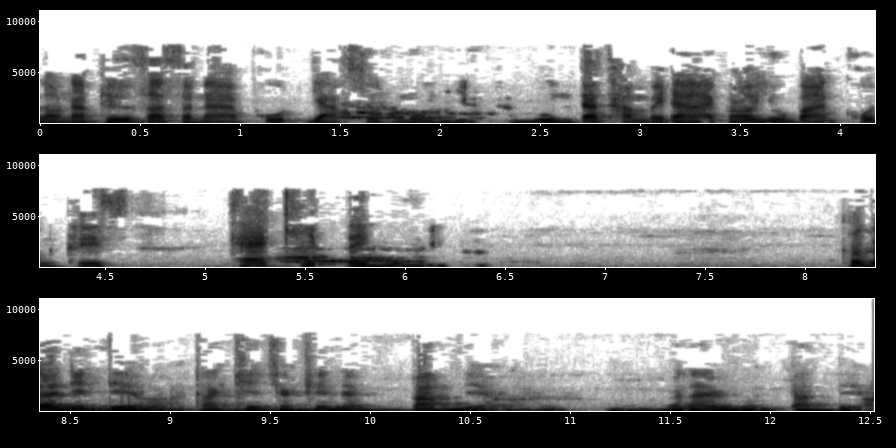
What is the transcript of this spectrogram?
เรานับถือศาสนาพุทธอยากสวดมนต์อยากทำบุญ แต่ทำไม่ได้ เพราะอยู่บ้านคนคริสแค่คิดได้บุญไหมครับ ก็ได้นิดเดียว ถ้าคิดจะคิดได้ปั๊บเดียวก็ได้บุญปั๊บเดียว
